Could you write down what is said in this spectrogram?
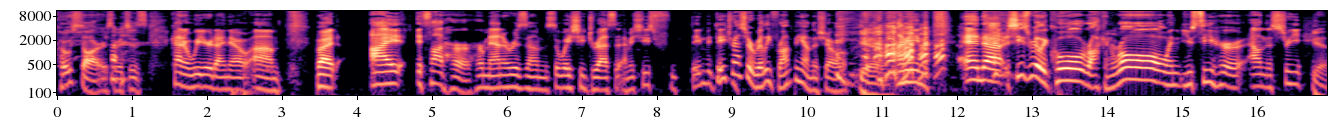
co-stars, which is kind of weird, I know. Um, but I, it's not her. Her mannerisms, the way she dresses. I mean, she's they they dress her really frumpy on the show. Yeah. I mean, and uh, she's really cool, rock and roll. When you see her out in the street, Yeah.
